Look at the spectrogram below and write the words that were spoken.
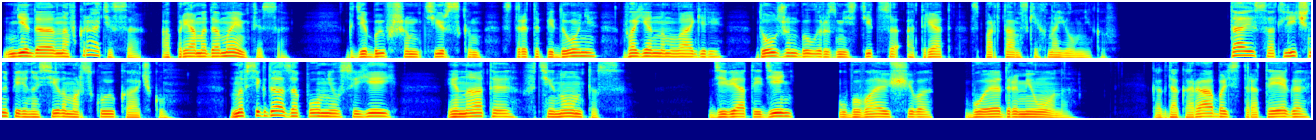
не до Навкратиса, а прямо до Мемфиса, где бывшем Тирском стратопедоне, военном лагере, должен был разместиться отряд спартанских наемников. Таис отлично переносила морскую качку. Навсегда запомнился ей Энате Втинонтас, девятый день убывающего Буэдромиона, когда корабль стратега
